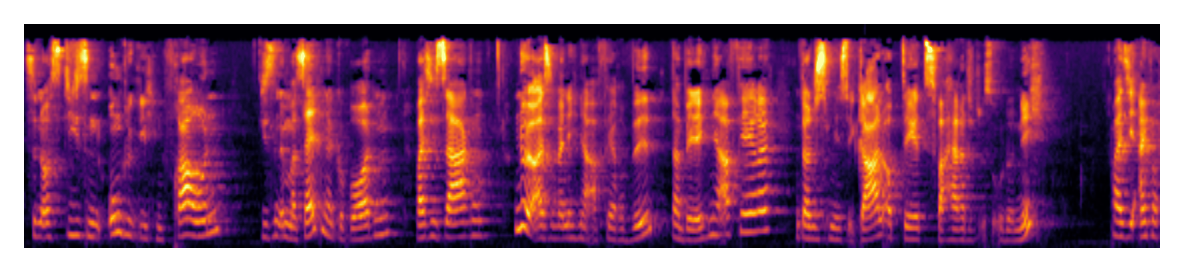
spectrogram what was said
sind aus diesen unglücklichen Frauen, die sind immer seltener geworden, weil sie sagen, nö, also wenn ich eine Affäre will, dann will ich eine Affäre und dann ist mir es egal, ob der jetzt verheiratet ist oder nicht. Weil sie einfach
